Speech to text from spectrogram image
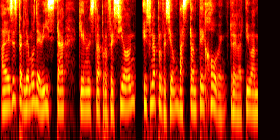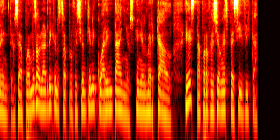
a veces perdemos de vista que nuestra profesión es una profesión bastante joven relativamente. O sea, podemos hablar de que nuestra profesión tiene 40 años en el mercado, esta profesión específica.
